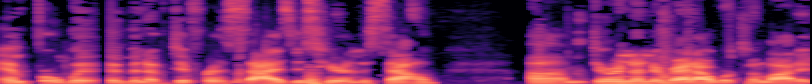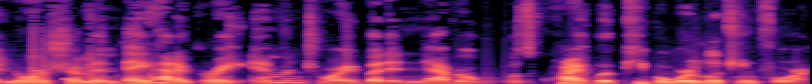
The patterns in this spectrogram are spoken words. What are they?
and for women of different sizes here in the South um, during undergrad, I worked a lot at Nordstrom and they had a great inventory, but it never was quite what people were looking for.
